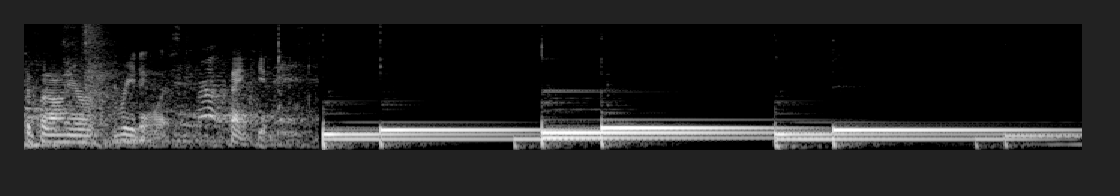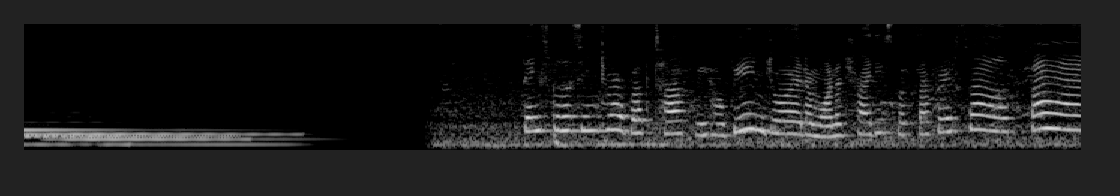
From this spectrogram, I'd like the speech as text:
to put on your reading list. Thank you. We hope you enjoyed and want to try these books out for yourself. Bye!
